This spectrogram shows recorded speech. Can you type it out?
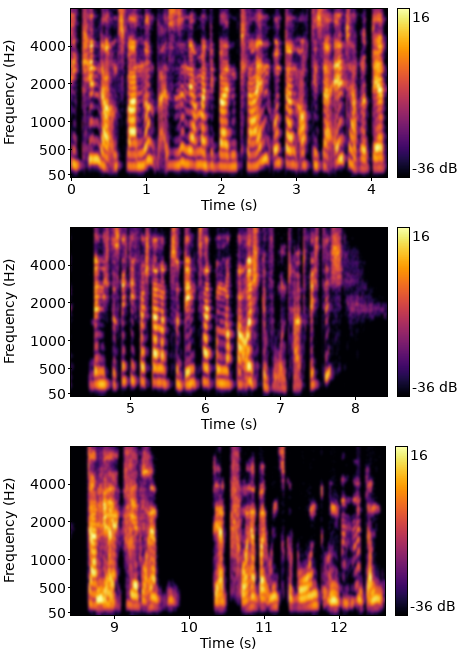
die Kinder, und zwar, ne, es sind ja immer die beiden Kleinen und dann auch dieser Ältere, der, wenn ich das richtig verstanden habe, zu dem Zeitpunkt noch bei euch gewohnt hat, richtig? Da nee, reagiert. vorher, der hat vorher bei uns gewohnt und Mhm. dann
